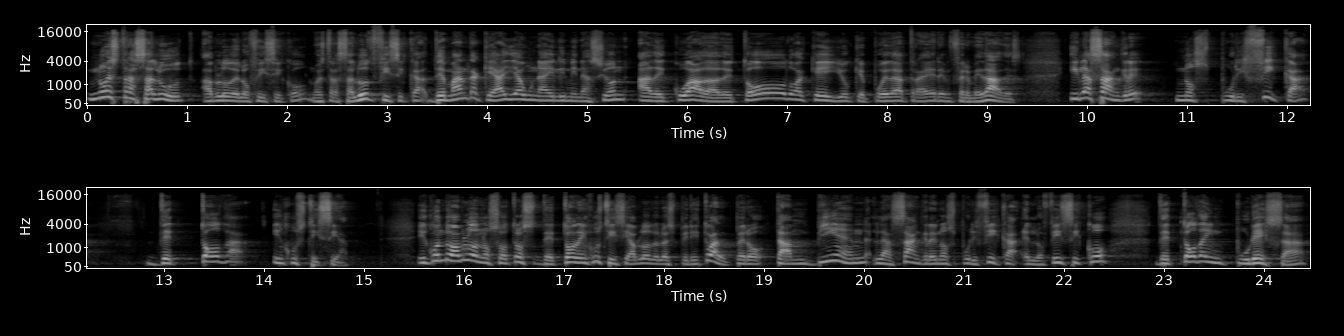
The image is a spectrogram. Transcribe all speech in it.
Nuestra salud, hablo de lo físico, nuestra salud física demanda que haya una eliminación adecuada de todo aquello que pueda traer enfermedades. Y la sangre nos purifica de toda injusticia. Y cuando hablo nosotros de toda injusticia, hablo de lo espiritual, pero también la sangre nos purifica en lo físico de toda impureza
